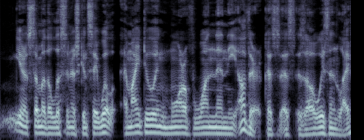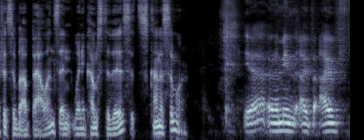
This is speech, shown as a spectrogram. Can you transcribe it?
you know some of the listeners can say well am i doing more of one than the other? Because as, as always in life it's about balance and when it comes to this it's kind of similar. Yeah and i mean i've i've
